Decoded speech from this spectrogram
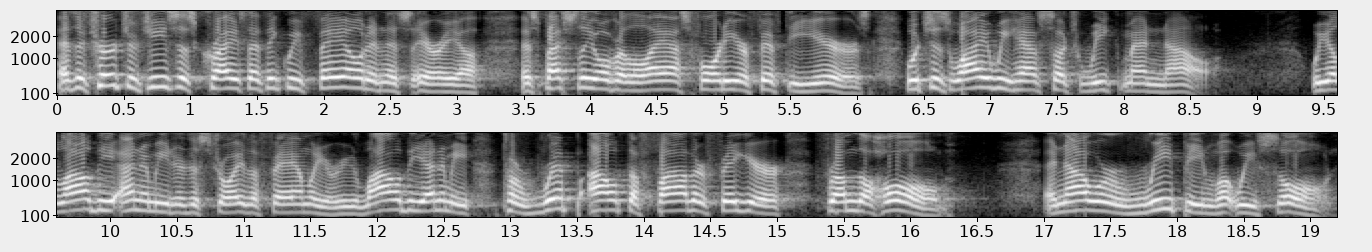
As a church of Jesus Christ, I think we failed in this area, especially over the last 40 or 50 years, which is why we have such weak men now. We allowed the enemy to destroy the family, or we allowed the enemy to rip out the father figure from the home and now we're reaping what we've sown.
